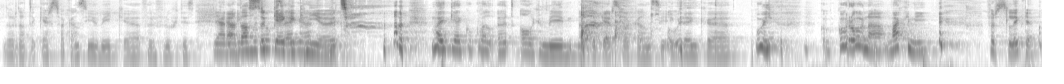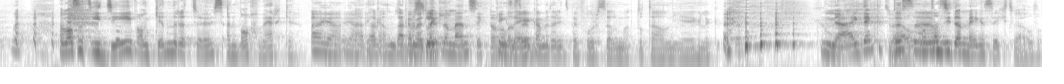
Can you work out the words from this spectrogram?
Doordat de kerstvakantie een week eh, vervroegd is. ja, naar ik dat stuk kijk ik niet uit. Maar ik kijk ook wel uit algemeen naar de kerstvakantie. Ik denk, oei, co- corona, mag niet. Verslikken. Dat was het idee van kinderen thuis en nog werken. Ah ja, ja, ik daar kan, daar ik kan de mens zich nog wel ik kan me daar iets bij voorstellen, maar totaal niet eigenlijk. Ja, ik denk het wel. Dus, want ehm, dan zie je dat mijn gezicht wel zo.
